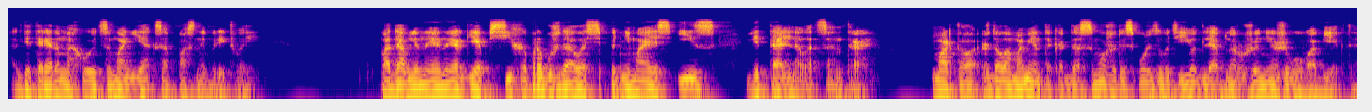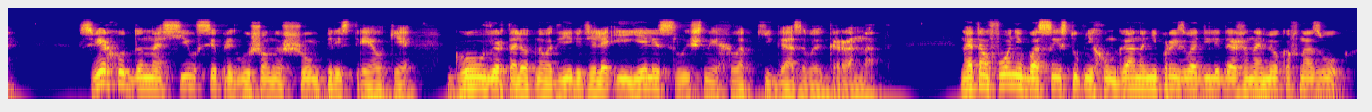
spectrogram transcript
а где-то рядом находится маньяк с опасной бритвой. Подавленная энергия психа пробуждалась, поднимаясь из витального центра. Марта ждала момента, когда сможет использовать ее для обнаружения живого объекта. Сверху доносился приглушенный шум перестрелки, гул вертолетного двигателя и еле слышные хлопки газовых гранат. На этом фоне босые ступни Хунгана не производили даже намеков на звук.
